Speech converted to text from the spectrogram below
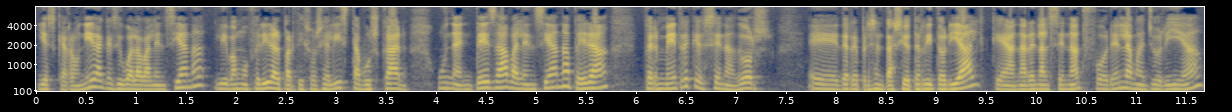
i Esquerra Unida, que es diu a valenciana, li vam oferir al Partit Socialista buscar una entesa valenciana per a permetre que els senadors eh, de representació territorial que anaren al Senat foren la majoria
